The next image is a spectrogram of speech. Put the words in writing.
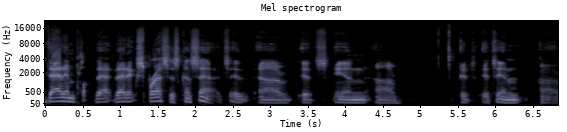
That impl- that that expresses consent. It's it, uh, it's in um, it's it's in uh,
